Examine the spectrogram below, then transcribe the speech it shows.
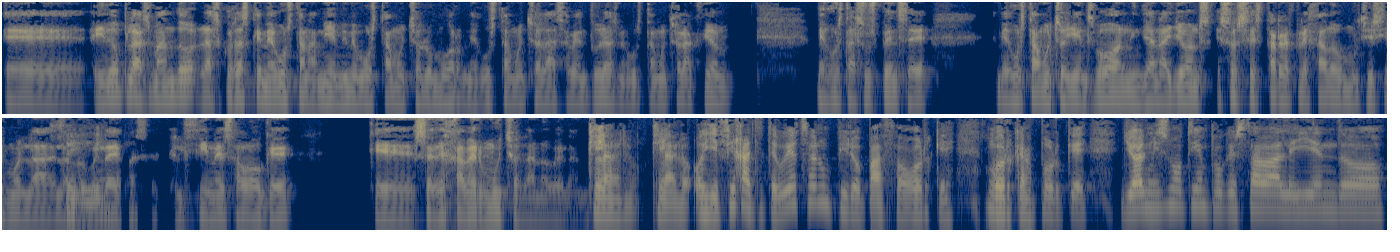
he ido plasmando las cosas que me gustan a mí. A mí me gusta mucho el humor, me gusta mucho las aventuras, me gusta mucho la acción, me gusta el suspense, me gusta mucho James Bond, Indiana Jones, eso se está reflejado muchísimo en la, novela. Además, el cine es algo que, que se deja ver mucho en la novela. Claro, claro. Oye, fíjate, te voy a echar un piropazo, Gorka, porque yo al mismo tiempo que estaba leyendo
